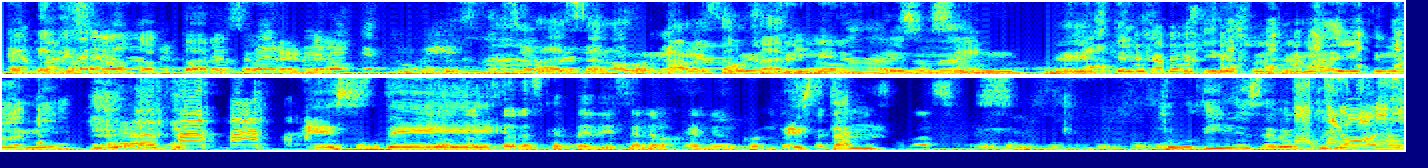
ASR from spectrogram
¿Qué te dicen los doctores, Eugenio? La mejor enfermera, ve nomás, es que el Capi tiene su enfermedad, yo tengo la mía. Este, ¿qué te dicen, Eugenio? están. Tú diles, a ver. tú- No, los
